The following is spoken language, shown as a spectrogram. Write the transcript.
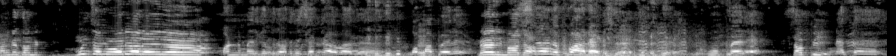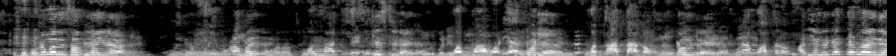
ரங்கசாமி முன்சாமி ஓடியாரு மண்ணு மேய்க்கிறதுக்கு வந்து செட் ஆகாது. அம்மா பேரு? மேரி மாதா. உன் பேரு? சப்பி முகமது சஃபி ஐயரு நீ முஸ்லீம். ஆமா ஐயரு உம்மா கிறிஸ்டின். ஐயரு ஒப்பா ஒடியாரு ஓடியாரு. உங்க தாத்தா கவுண்டர். கவுண்டர் ஐயரு என்ன கோத்திரம்? அது எங்களுக்கே தெரியல ஐயரு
